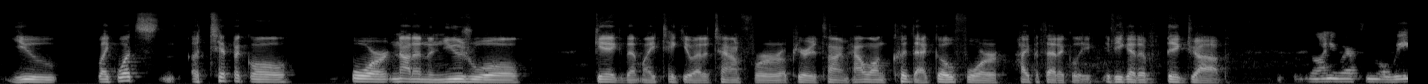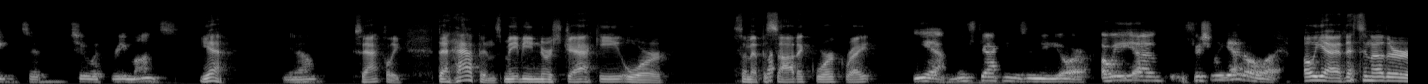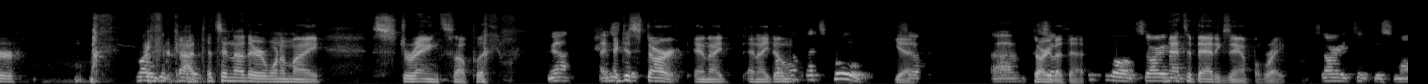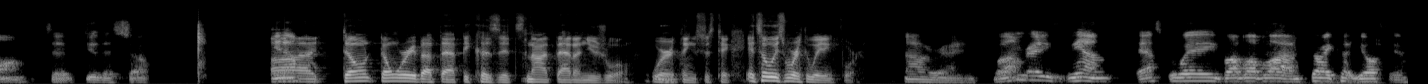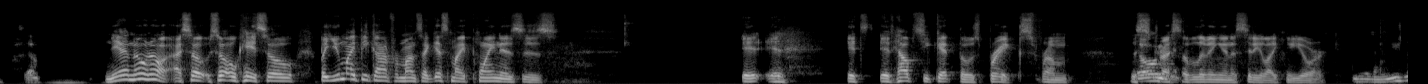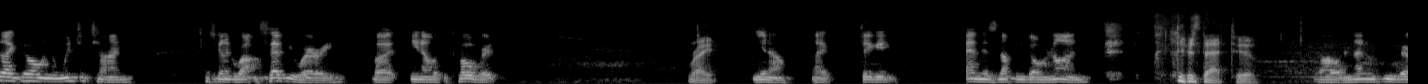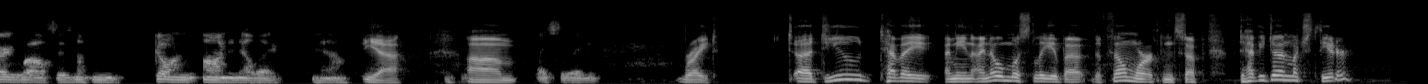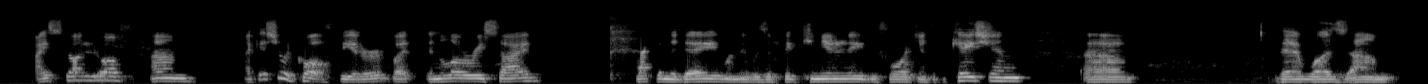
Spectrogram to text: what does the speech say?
you like what's a typical or not an unusual gig that might take you out of town for a period of time? How long could that go for hypothetically if you get a big job? Could go anywhere from a week to two or three months. yeah. You know. exactly. That happens. Maybe nurse jackie or some episodic work right Yeah, Nurse Jackie was in New York. Are we uh, officially yet or what? oh yeah that's another I forgot. That's another one of my strengths. I'll put. Yeah, I just start and I and I Oh, don't. no, that's cool. Yeah, So, uh, Sorry so about that. all, sorry. that's a bad example, right? sorry it took this long to do this. So You know? Uh, don't don't worry about that because it's not that unusual where Mm. things just take. It's always worth waiting for. All right. Well, I'm ready. Yeah, ask away. Blah blah blah. I'm sorry I cut you off there. So Yeah, no, no. I So so okay. So but you might be gone for months. I guess my point is is it it it's it helps you get those breaks from the Oh, stress yeah. of living in a city like New York. Yeah, usually I go in the wintertime. I was going to go out in February, but you know, with the COVID, Right. you know, I figured, and there's nothing going on. There's that too. So, and I don't do very well if there's nothing going on in LA, you know, Yeah. Um, isolated. right. Uh, do you have a? I mean, I know mostly about the film work and stuff. Have you done much theater? I started off, um, I guess you would call it theater, but in the Lower East Side, back in the day when there was a big community before gentrification, um, there was, um,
